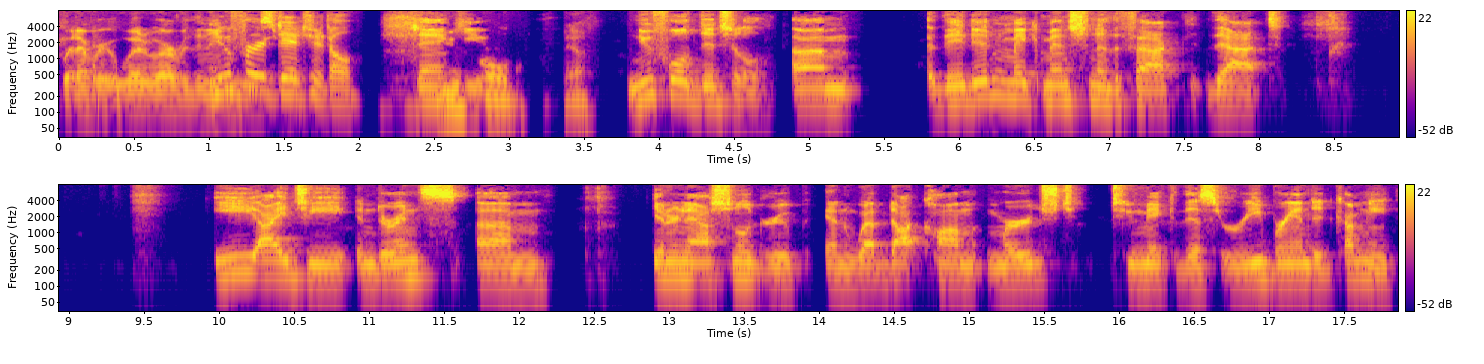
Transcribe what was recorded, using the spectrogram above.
whatever, whatever the name. of Newford. Digital. Thank you. Newfold. Yeah. Newfold Digital. Um, they didn't make mention of the fact that EIG, Endurance um, International Group, and Web.com merged to make this rebranded company.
